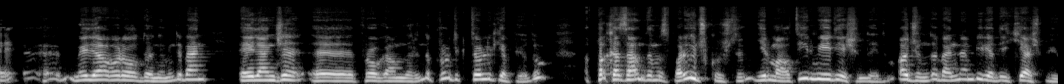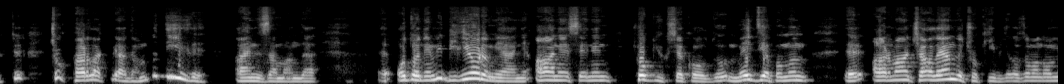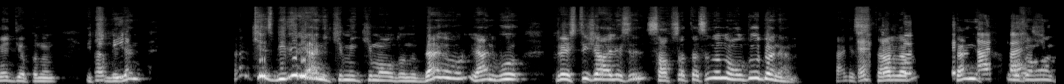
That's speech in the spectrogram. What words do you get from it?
e, Melih Avaroğlu döneminde ben eğlence e, programlarında prodüktörlük yapıyordum. Kazandığımız para 3 kuruştu. 26-27 yaşındaydım. Acun da benden bir ya da iki yaş büyüktü. Çok parlak bir adam da değildi aynı zamanda. E, o dönemi biliyorum yani. ANS'nin çok yüksek olduğu, Medyapım'ın e, Armağan Çağlayan da çok iyi bilir. O zaman o Medyapı'nın içinde. Yani herkes bilir yani kimin kim olduğunu. Ben yani bu prestij ailesi safsatasının olduğu dönem. Yani starla ben Yani o ben zaman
